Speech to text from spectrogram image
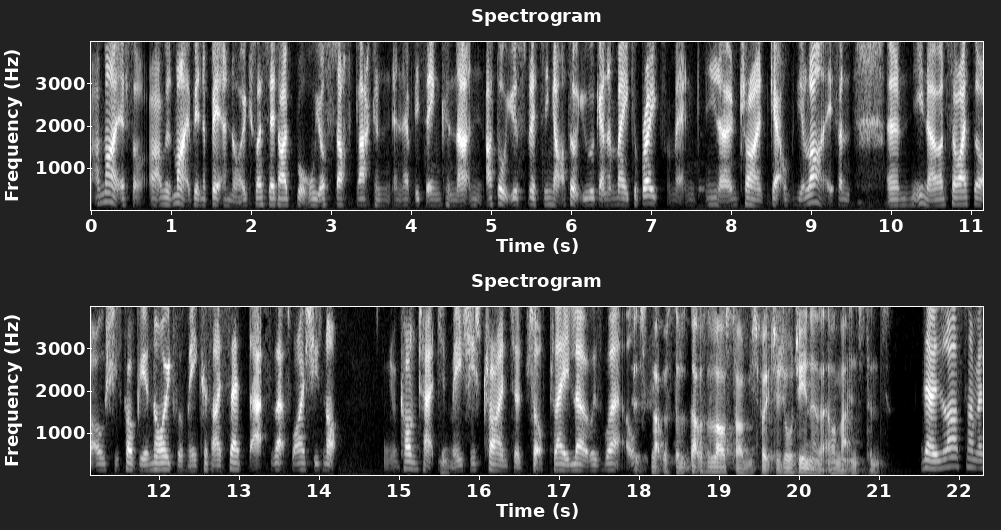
I might have thought I was might have been a bit annoyed because I said I'd brought all your stuff back and, and everything and that, and I thought you were splitting up. I thought you were going to make a break from it, and you know, and try and get on with your life, and and you know, and so I thought, oh, she's probably annoyed with me because I said that, so that's why she's not contacted me. She's trying to sort of play low as well. So that was the that was the last time you spoke to Georgina that, on that instance the last time I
